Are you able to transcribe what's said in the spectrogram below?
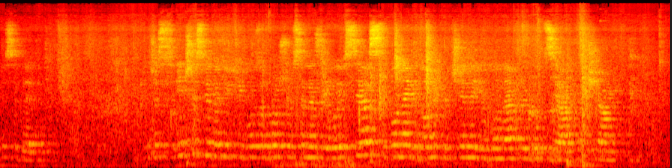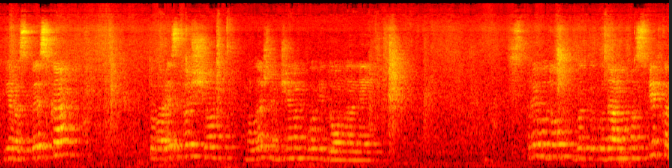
Присідайте. Отже, Інший свідок, який був запрошувався, не з'явився. Суду невідомі причини його. Хоча є розписка товариства, що належним чином повідомлений. З приводу виклику даного свідка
